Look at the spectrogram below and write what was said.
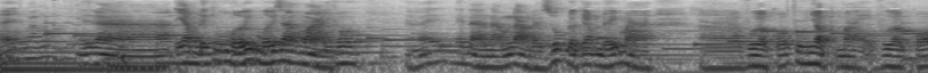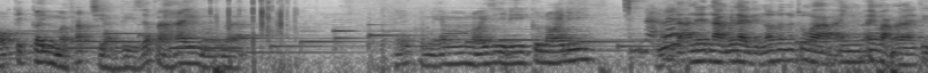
Đấy nên là em đấy cũng mới mới ra ngoài thôi. Đấy, nên là làm nào để giúp được em đấy mà à, vừa có thu nhập mà vừa có cái kênh mà phát triển thì rất là hay mọi người ạ. đấy, còn em nói gì đi? Cứ nói đi. Dạ đấy dạ nên làm cái này thì nó nói chung là anh anh bảo này thì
